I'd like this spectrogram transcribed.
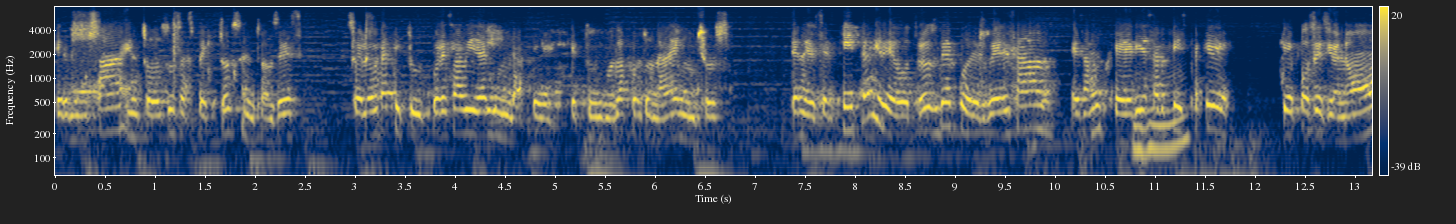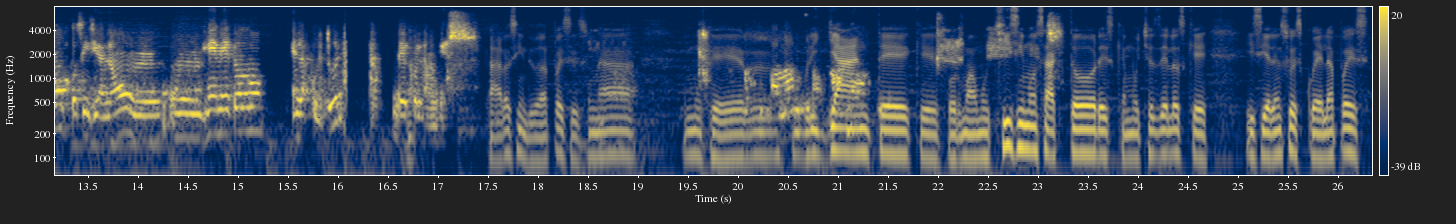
hermosa en todos sus aspectos. Entonces, solo gratitud por esa vida linda que, tuvimos la fortuna de muchos tener cerquita y de otros de poder ver esa, esa mujer y esa artista que, que posesionó, posicionó un género en la cultura de Colombia. Claro, sin duda, pues es una mujer brillante, que formó muchísimos actores, que muchos de los que hicieron su escuela pues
